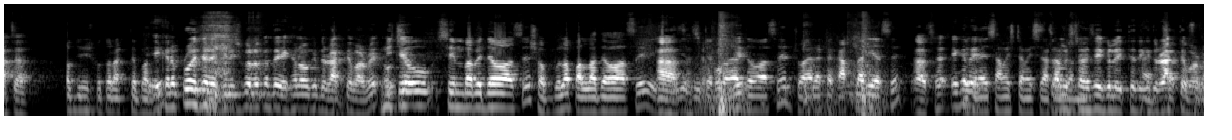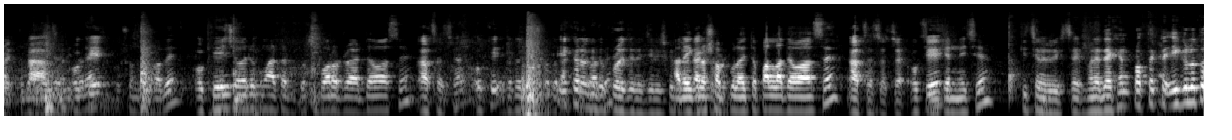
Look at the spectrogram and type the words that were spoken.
আচ্ছা। সব জিনিসপত্র রাখতে পারবে। এখানে প্রয়োজনীয় জিনিসগুলো কিন্তু এখানেও কিন্তু রাখতে পারবে। নিচেও সেম ভাবে দেওয়া আছে সবগুলা পাল্লা দেওয়া আছে আচ্ছা, আচ্ছা, দুইটা ড্রয়ার দেওয়া আছে ড্রয়ার একটা কাটলারি আছে। আচ্ছা এখানে টামিচ রাখার চামচ জন্য টামচ এগুলো ইত্যাদি কিন্তু রাখতে পারবে। আচ্ছা ওকে. নিচে এরকম একটা বড় ড্রয়ার দেওয়া আছে। আচ্ছা আচ্ছা ওকে এখানেও কিন্তু প্রয়োজনীয় জিনিসগুলো আর এগুলো সবগুলাই তো পাল্লা দেওয়া আছে। আচ্ছা আচ্ছা আচ্ছা ওকে সিঙ্কের নিচে। কিচেনের রিক্সাইড মানে দেখেন প্রত্যেকটা এগুলো তো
